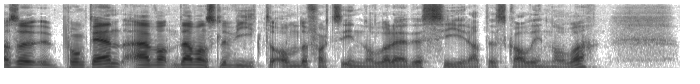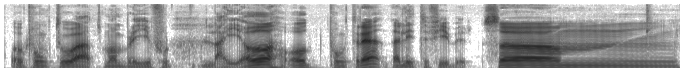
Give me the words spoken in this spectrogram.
Altså, punkt én er det er vanskelig å vite om det faktisk inneholder det det sier at det skal inneholde. Og punkt to er at man blir fort lei av det. Og punkt tre, det er lite fiber. Så um,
